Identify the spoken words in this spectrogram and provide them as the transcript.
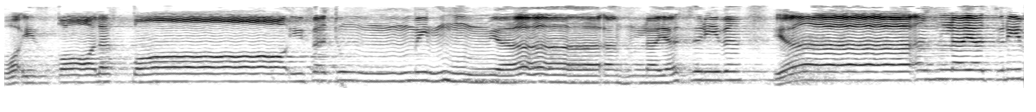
وإذ قالت طائفة منهم يا أهل يثرب يا أهل يثرب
